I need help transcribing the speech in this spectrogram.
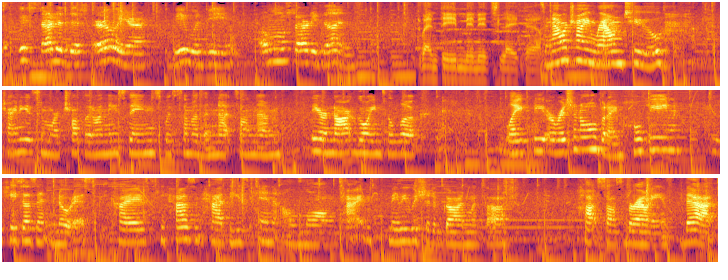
If we started this earlier, we would be almost already done. 20 minutes later. So now we're trying round two. Trying to get some more chocolate on these things with some of the nuts on them. They are not going to look like the original, but I'm hoping he doesn't notice because he hasn't had these in a long time. Maybe we should have gone with the hot sauce brownies. That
